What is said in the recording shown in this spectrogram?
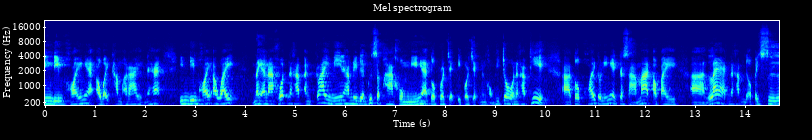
in d e m point เนี่ยเอาไว้ทำอะไรนะฮะ in d e m point เอาไว้ ในอนาคตนะครับอันใกล้นี้นะครับในเดือนพฤษภาคมนี้เนี่ยตัวโปรเจกต์อีกโปรเจกต์หนึ่งของพี่โจนะครับที่ตัว point ตัวนี้เนี่ยจะสามารถเอาไปแลกนะครับเดี๋ยวเอาไปซื้อ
